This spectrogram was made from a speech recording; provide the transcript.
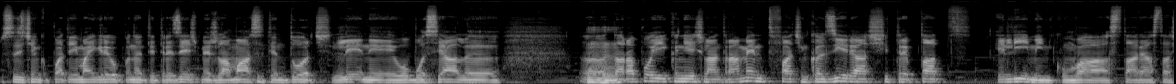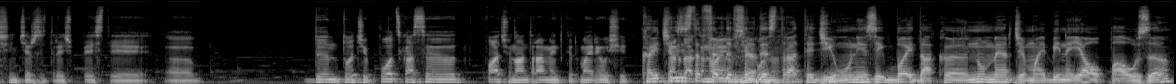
să zicem că poate e mai greu până te trezești, mergi la masă, te întorci, lene, oboseală, mm-hmm. dar apoi când ești la antrenament, faci încălzirea și treptat elimini cumva starea asta și încerci să treci peste uh, dând tot ce poți ca să faci un antrenament cât mai reușit. Că aici Chiar există dacă nu fel ai de o zi fel de bună. strategii. Unii zic, băi, dacă nu merge mai bine, ia o pauză,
